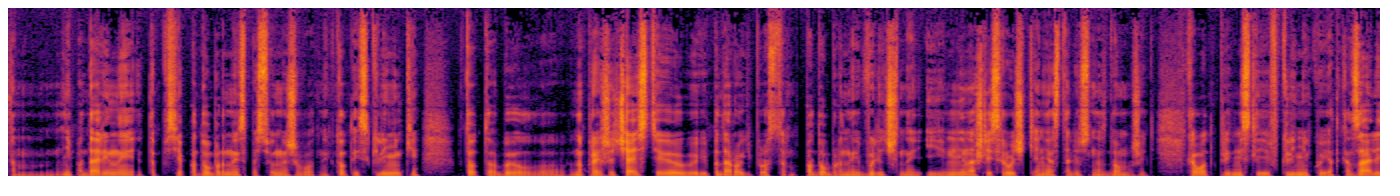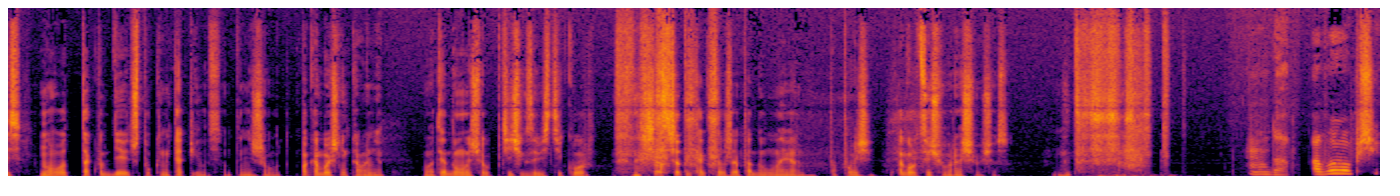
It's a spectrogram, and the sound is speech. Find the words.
там не подаренные. Это все подобранные, спасенные животные. Кто-то из клиники, кто-то был э, на проезжей части э, и по дороге просто подобранный, вылеченный, и не нашлись ручки, они остались у нас дома жить. Кого-то принесли в клинику и отказались. Ну, вот так вот 9 штук накопилось. Вот они живут. Пока больше никого нет. Вот я думал еще птичек завести, кур. Сейчас что-то как-то уже подумал, наверное, попозже. Огурцы еще выращиваю сейчас. Ну да. А вы вообще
